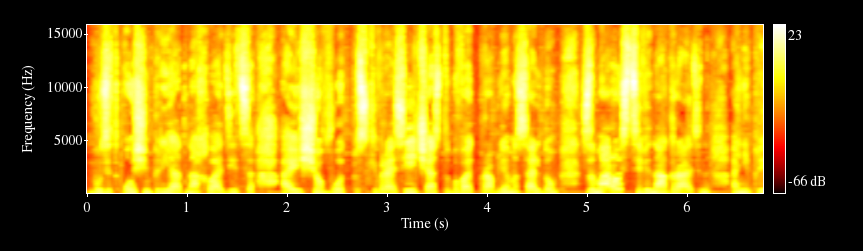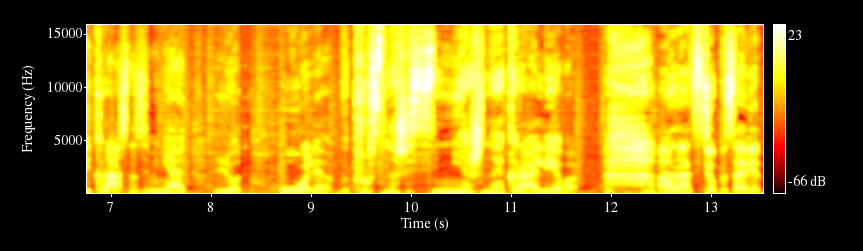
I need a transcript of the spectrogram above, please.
будет очень приятно охладиться. А еще в отпуске в России часто бывают проблемы со льдом. Заморозьте виноградины. Они прекрасно заменяют лед. Оля, вы просто наша снежная королева. А от Степы совет.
